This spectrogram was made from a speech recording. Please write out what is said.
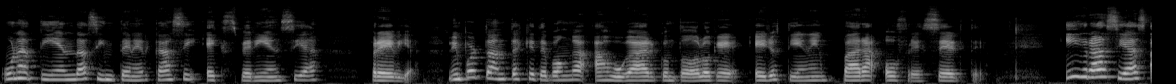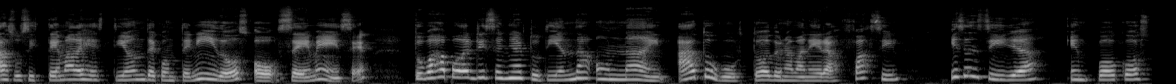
una tienda sin tener casi experiencia previa. Lo importante es que te ponga a jugar con todo lo que ellos tienen para ofrecerte. Y gracias a su sistema de gestión de contenidos o CMS, tú vas a poder diseñar tu tienda online a tu gusto de una manera fácil y sencilla en pocos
